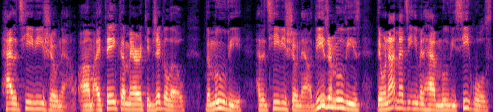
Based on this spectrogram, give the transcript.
has a TV show now. Um, I think American Gigolo, the movie, has a TV show now. These are movies that were not meant to even have movie sequels.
